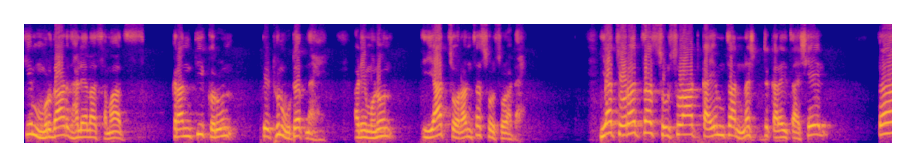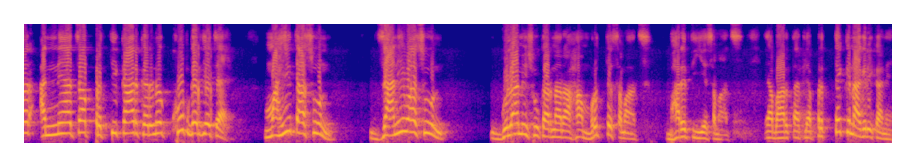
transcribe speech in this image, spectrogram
की मुरदाड झालेला समाज क्रांती करून पेठून उठत नाही. आणि म्हणून या चोरांचा सुळसुळाट आहे. या चोराचा सुळसुळाट कायमचा नष्ट करायचा असेल तर अन्यायाचा प्रतिकार करणं खूप गरजेचं आहे. माहीत असून जाणीव असून गुलामी स्वीकारणारा हा मृत समाज भारतीय समाज या भारतातल्या प्रत्येक नागरिकाने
